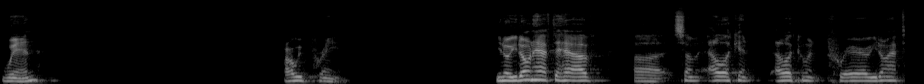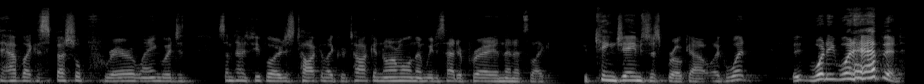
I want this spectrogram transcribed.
win. Are we praying? You know, you don't have to have uh, some eloquent, eloquent prayer. You don't have to have like a special prayer language. Sometimes people are just talking like we're talking normal, and then we had to pray, and then it's like the King James just broke out. Like, what, what, what happened?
